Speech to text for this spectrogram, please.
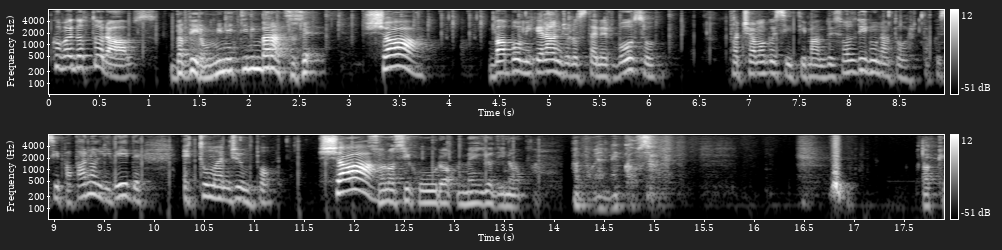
Come Dottor House. Davvero, mi metti in imbarazzo se... Sha. Babbo Michelangelo, stai nervoso? Facciamo così, ti mando i soldi in una torta, così papà non li vede e tu mangi un po'. Sha. Sono sicuro, meglio di no. Ma poi a me cosa? Ok,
